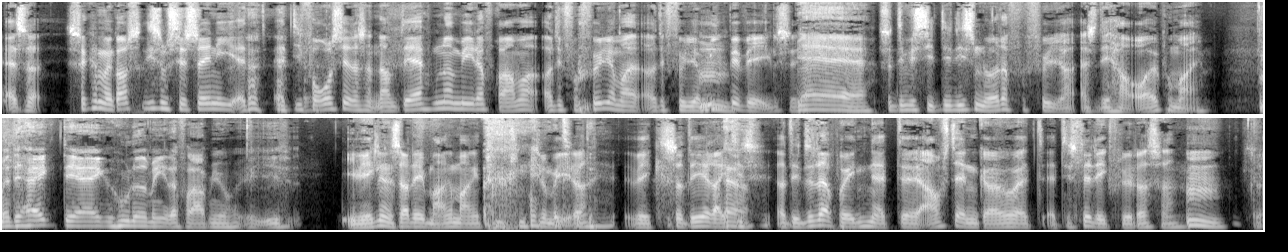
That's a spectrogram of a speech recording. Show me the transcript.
Altså, så kan man godt ligesom sætte sig ind i, at, at de forestiller sig, at det er 100 meter fra mig, og det forfølger mig, og det følger mm. min bevægelse. Ja, ja, ja. Så det vil sige, det er ligesom noget, der forfølger. Altså, det har øje på mig. Men det, har ikke, det er ikke 100 meter fra dem jo. I, I virkeligheden så er det mange, mange tusind kilometer væk, så det er rigtigt. Ja. Og det er det der er pointen, at øh, afstanden gør jo, at, at det slet ikke flytter sig. mm. Så.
